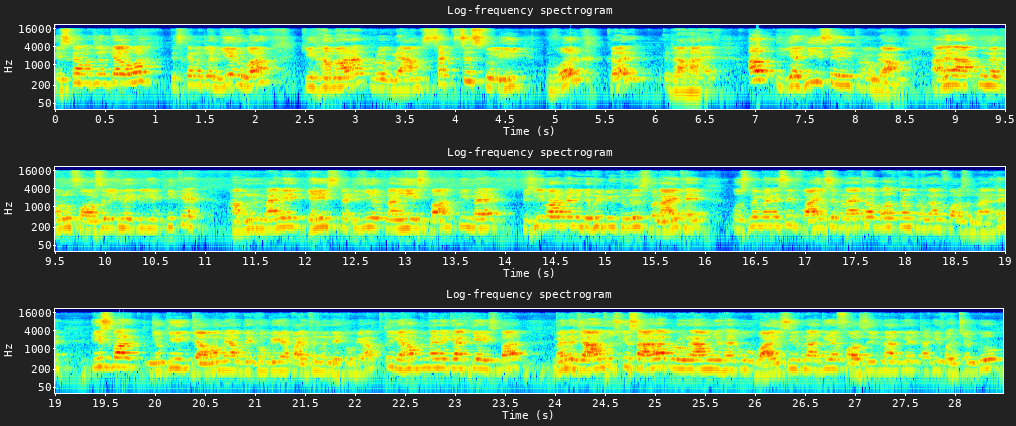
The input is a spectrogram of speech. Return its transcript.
इसका मतलब क्या हुआ? इसका मतलब ये हुआ कि हमारा प्रोग्राम सक्सेसफुली वर्क कर रहा है। अब यही सेम प्रोग्राम अगर आपको मैं बोलूँ फॉर से लिखने के लिए, ठीक है? हमने मैंने यही स्ट्रेटेजी अपनाई है इस बार कि। मैं, पिछली बार मैंने जो भी ट्यूटोरियल्स बनाए थे उसमें मैंने सिर्फ़ वाइल से बनाया था और बहुत कम प्रोग्राम फॉर से बनाए थे। इस बार जो कि जावा में आप देखोगे या पाइथन में देखोगे आप तो यहाँ पे मैंने क्या किया इस बार? मैंने जानबूझ के सारा प्रोग्राम जो है वो वाइल से बना दिया फॉर से बना दिया, ताकि बच्चों को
